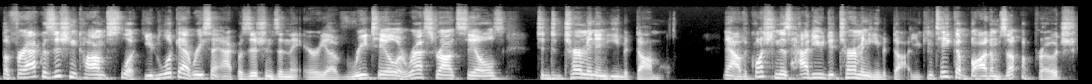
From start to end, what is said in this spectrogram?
but for acquisition comps, look, you'd look at recent acquisitions in the area of retail or restaurant sales to determine an EBITDA multiple. Now, the question is, how do you determine EBITDA? You can take a bottoms up approach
